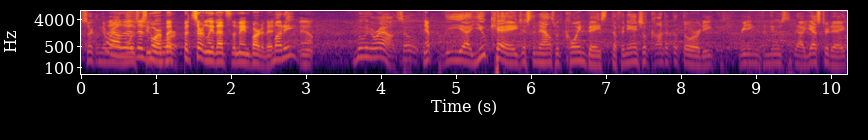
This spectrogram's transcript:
circling around Well, those there's two more, but but certainly that's the main part of it. Money? You know. moving around. So Yep. the uh, UK just announced with Coinbase, the Financial Conduct Authority, reading the news uh, yesterday,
